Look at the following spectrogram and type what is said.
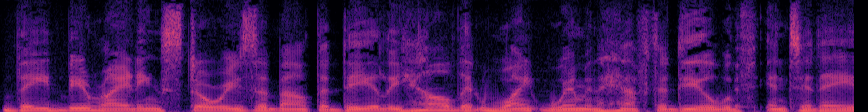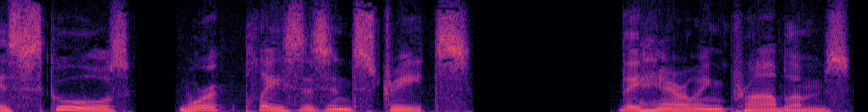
they'd be writing stories about the daily hell that white women have to deal with in today's schools, workplaces and streets. The harrowing problems,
